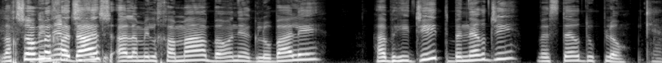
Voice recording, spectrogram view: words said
לחשוב מחדש שזה... על המלחמה בעוני הגלובלי, הבהיג'ית, בנרג'י ואסתר דופלו. כן.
